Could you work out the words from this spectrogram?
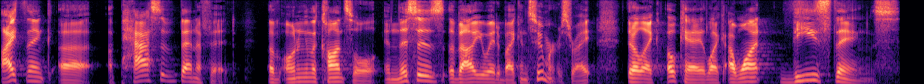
I think uh, a passive benefit of owning the console, and this is evaluated by consumers, right? They're like, okay, like I want these things.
